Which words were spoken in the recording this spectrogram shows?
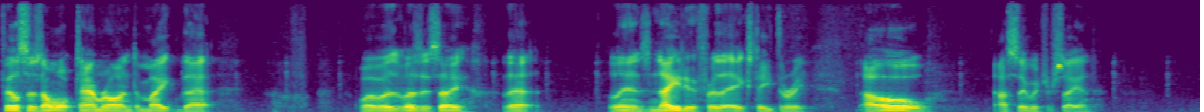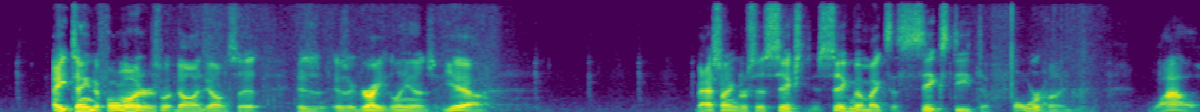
Phil says I want Tamron to make that. What was what does it say? That lens native for the XT3. Oh, I see what you're saying. 18 to 400 is what Don John said, is, is a great lens. Yeah. Bass Angler says 60, Sigma makes a 60 to 400. Wow.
